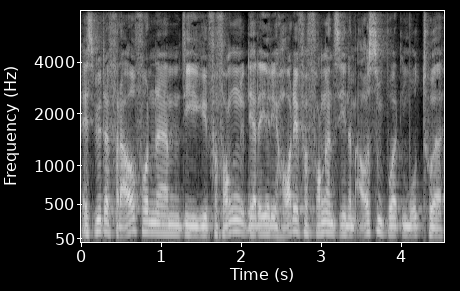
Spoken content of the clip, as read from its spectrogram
Es wird eine Frau von ähm, die verfangen, der ihre Haare verfangen sie in einem Außenbordmotor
